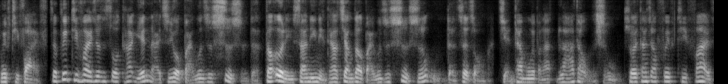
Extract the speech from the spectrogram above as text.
fifty five。这 fifty five 就是说，它原来只有百分之四十的，到二零三零年，它要降到百分之四十五的这种减碳目标，把它拉到五十五，所以它叫 fifty five。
